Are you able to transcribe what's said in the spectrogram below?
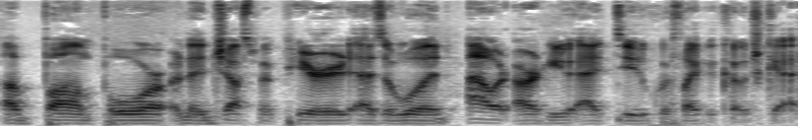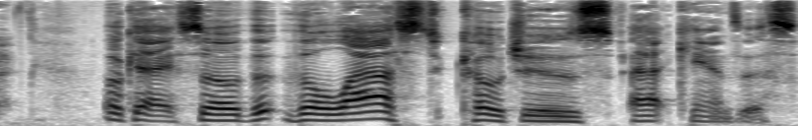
a bump or an adjustment period as it would, I would argue, at Duke with like a coach guy. Okay, so the the last coaches at Kansas,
